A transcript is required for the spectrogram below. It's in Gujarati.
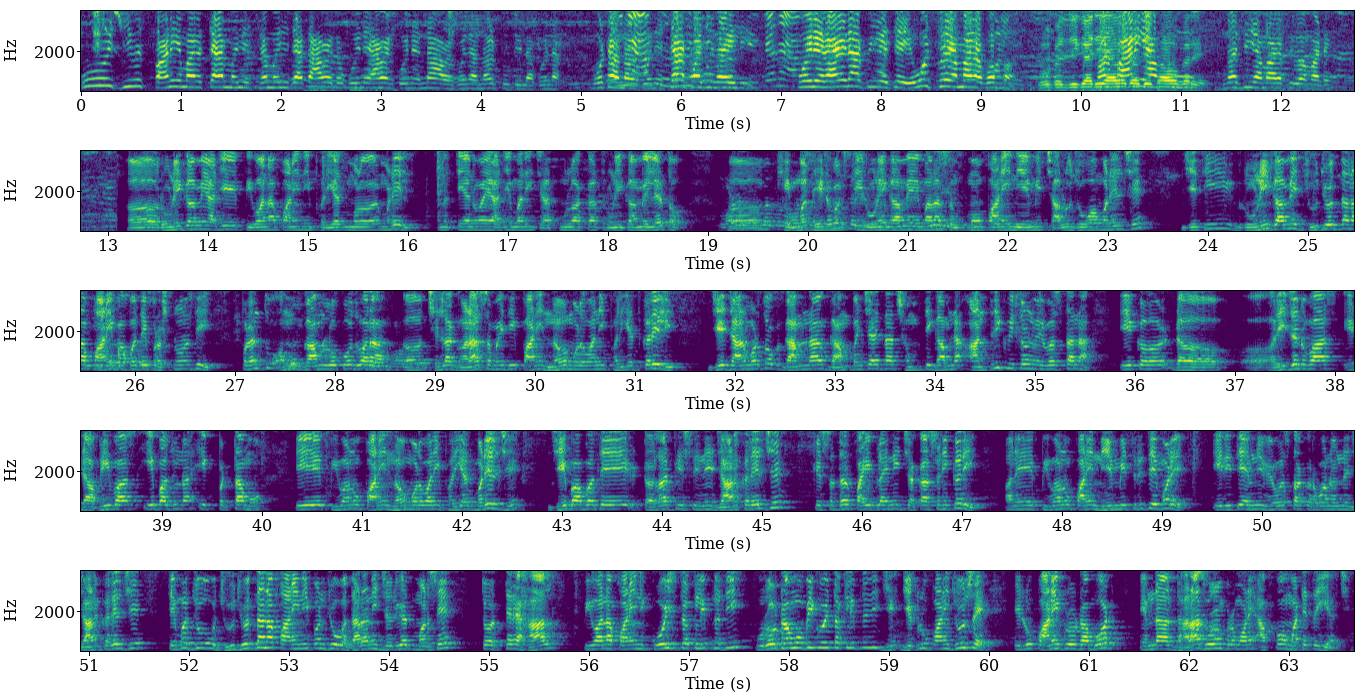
કોઈ દિવસ પાણી અમારે ચાર મહિને છ મહિને જતા આવે તો કોઈને આવે કોઈને ના આવે કોઈના નળ તૂટેલા કોઈના મોટા નળ કોઈને શાકભાજી વાયેલી કોઈને રાયડા પીએ છે એવું જ છે અમારા ગામમાં. નથી અમારે પીવા માટે. રૂણી ગામે આજે પીવાના પાણીની ફરિયાદ મળ- મળેલ અને તે અન્વયે આજે મારી જાત મુલાકાત રૂણી ગામે લેતો. ખિંમત હેઠવર્ષથી રૂણી ગામે મારા સંપમાં પાણી નિયમિત ચાલુ જોવા મળેલ છે જેથી રૂણી ગામે જૂથ યોજનાના પાણી બાબતે પ્રશ્નો નથી પરંતુ અમુક ગામ લોકો દ્વારા છેલ્લા ઘણા સમયથી પાણી ન મળવાની ફરિયાદ કરેલી જે જાણ મળતો કે ગામના ગ્રામ પંચાયતના છમતી ગામના આંતરિક વિતરણ વ્યવસ્થાના એક હરિજનવાસ એ ડાભીવાસ એ બાજુના એક પટ્ટામાં એ પીવાનું પાણી ન મળવાની ફરિયાદ મળેલ છે. જે બાબતે તલાટીશ્રીને જાણ કરેલ છે કે સદર પાઇપલાઇનની ચકાસણી કરી અને પીવાનું પાણી નિયમિત રીતે મળે એ રીતે એમની વ્યવસ્થા કરવાનું એમને જાણ કરેલ છે. તેમજ જો જૂથ યોજનાના પાણીની પણ જો વધારાની જરૂરિયાત મળશે, તો અત્યારે હાલ પીવાના પાણીની કોઈ જ તકલીફ નથી. પુરવઠામાં બી કોઈ તકલીફ નથી. જેટલું પાણી જોશે એટલું પાણી પુરવઠા બોર્ડ એમના ધારાધોરણ પ્રમાણે આપવા માટે તૈયાર છે.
